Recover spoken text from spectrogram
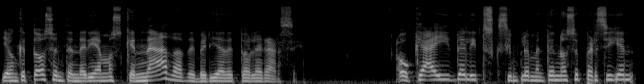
Y aunque todos entenderíamos que nada debería de tolerarse, o que hay delitos que simplemente no se persiguen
